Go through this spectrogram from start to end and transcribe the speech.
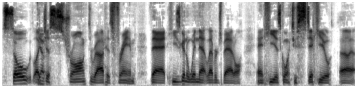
so like yep. just strong throughout his frame that he's going to win that leverage battle, and he is going to stick you. Uh,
